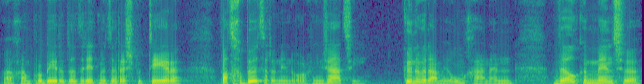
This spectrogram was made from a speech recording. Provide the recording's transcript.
maar we gaan proberen dat ritme te respecteren. Wat gebeurt er dan in de organisatie? Kunnen we daarmee omgaan en welke mensen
